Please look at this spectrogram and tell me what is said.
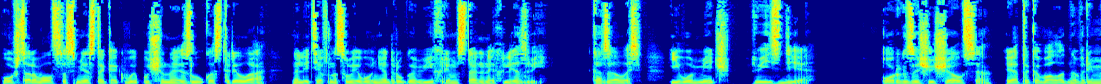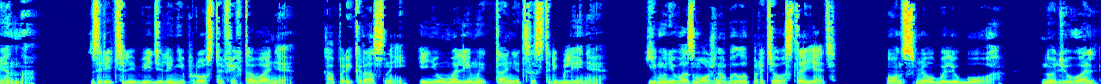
Ош сорвался с места, как выпущенная из лука стрела, налетев на своего недруга вихрем стальных лезвий. Казалось, его меч везде. Орк защищался и атаковал одновременно. Зрители видели не просто фехтование, а прекрасный и неумолимый танец истребления. Ему невозможно было противостоять. Он смел бы любого, но Дюваль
